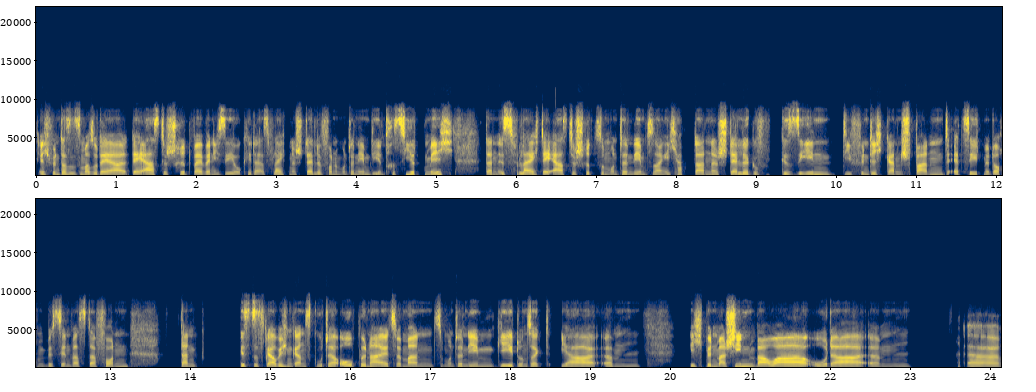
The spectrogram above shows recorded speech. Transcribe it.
Ich finde, das ist immer so der, der erste Schritt, weil wenn ich sehe, okay, da ist vielleicht eine Stelle von einem Unternehmen, die interessiert mich, dann ist vielleicht der erste Schritt zum Unternehmen zu sagen, ich habe da eine Stelle ge gesehen, die finde ich ganz spannend, erzählt mir doch ein bisschen was davon. Dann ist es, glaube ich, ein ganz guter Opener, als wenn man zum Unternehmen geht und sagt, ja, ähm, ich bin Maschinenbauer oder ähm, äh,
